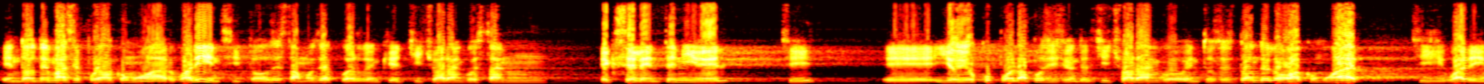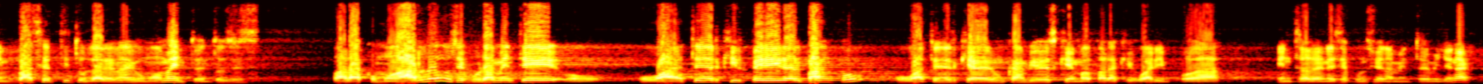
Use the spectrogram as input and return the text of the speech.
en dónde más se puede acomodar Guarín. Si todos estamos de acuerdo en que Chicho Arango está en un excelente nivel, ¿sí? Eh, y hoy ocupó la posición del Chicho Arango, entonces ¿dónde lo va a acomodar? Si Guarín va a ser titular en algún momento. Entonces, para acomodarlo, seguramente o, va a tener que ir Pereira al banco o va a tener que haber un cambio de esquema para que Guarín pueda entrar en ese funcionamiento de Millonario.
